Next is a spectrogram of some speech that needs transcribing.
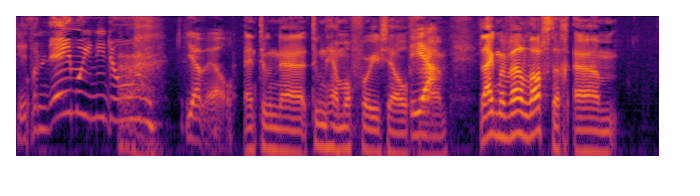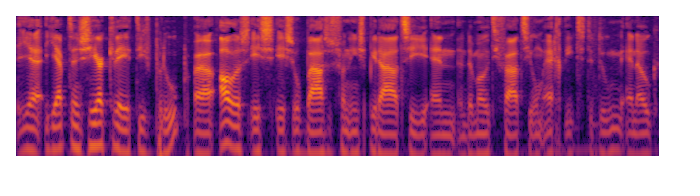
Van, nee, moet je niet doen. Jawel. En toen, eh, toen helemaal voor jezelf. Ja. eh. Het lijkt me wel lastig. ehm, je, je hebt een zeer creatief beroep. Eh, alles is, is op basis van inspiratie en de motivatie om echt iets te doen. En ook,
